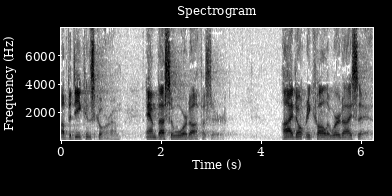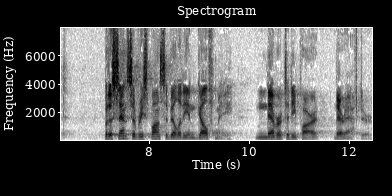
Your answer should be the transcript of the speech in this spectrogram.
of the Deacon's Quorum and thus a ward officer. I don't recall a word I said but a sense of responsibility engulfed me, never to depart thereafter.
